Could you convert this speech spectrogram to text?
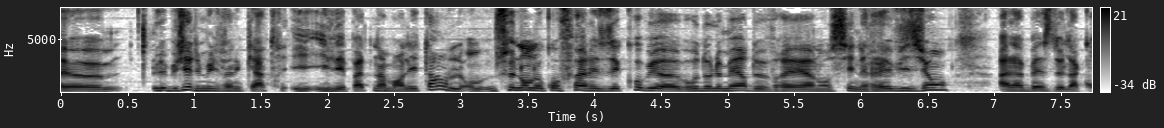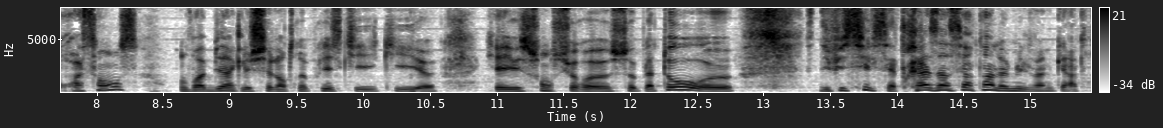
Euh, le budget 2024, il n'est pas tenable en l'état. On- Selon nos confrères Les Échos, Bruno Le Maire devrait annoncer une révision à la baisse de la croissance. On voit bien avec les chefs d'entreprise qui, sont sur ce plateau. C'est difficile, c'est très incertain 2024.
